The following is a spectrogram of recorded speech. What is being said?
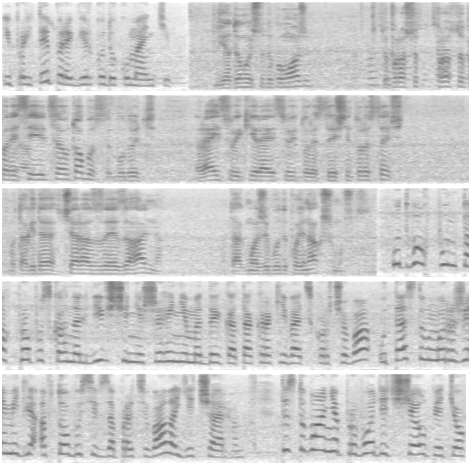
і пройти перевірку документів. Я думаю, що допоможе. То просто, просто пересіються автобуси, будуть рейсові, рейсові, туристичні, туристичні. Отак іде черга загальна. Так може буде по-інакшому щось. У двох пунктах пропуска на Львівщині Шигині Медика та Краківець Корчова у тестовому режимі для автобусів запрацювала є черга. Тестування проводять ще у п'ятьох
